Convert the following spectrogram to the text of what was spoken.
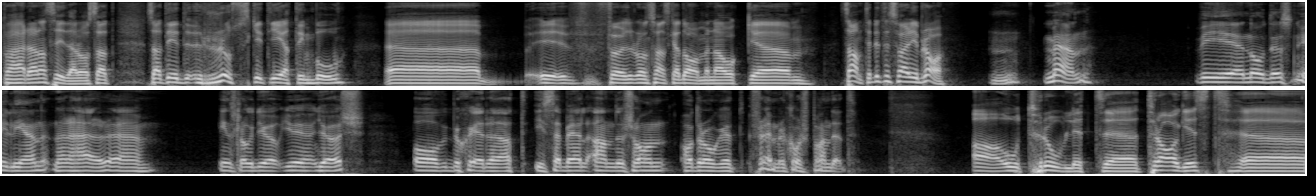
på herrarnas sida. Då. Så, att, så att det är ett ruskigt getingbo eh, i- för de svenska damerna och eh, samtidigt är Sverige bra. Mm. Men Vi nåddes nyligen när det här eh, inslaget gö- görs av beskedet att Isabelle Andersson har dragit främre korsbandet. Ja, otroligt eh, tragiskt. Eh,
